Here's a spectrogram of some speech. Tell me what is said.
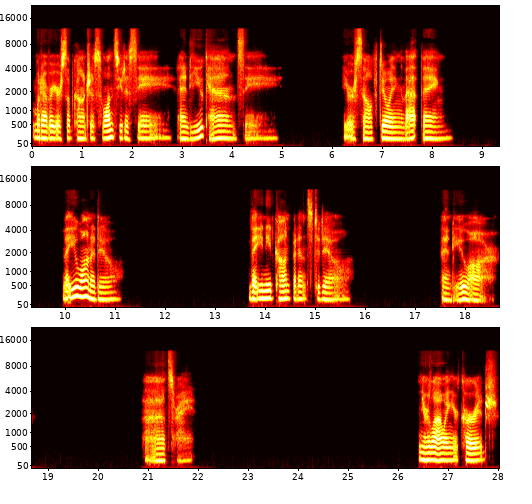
whatever your subconscious wants you to see, and you can see yourself doing that thing that you want to do, that you need confidence to do, and you are. That's right. You're allowing your courage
